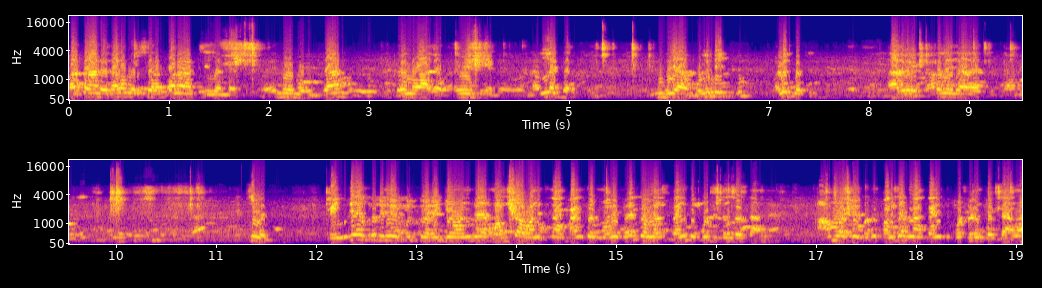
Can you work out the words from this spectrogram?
பத்தாண்டு காலம் ஒரு சிறப்பான ஆட்சி தான் வர வேண்டிய ஒரு நல்ல கருத்து இந்தியா முழுமைக்கும் வலுப்பட்டு ஆகவே பாரதிய ஜனதா வெற்றி இப்ப இந்தியா கூட்டணியை பொறுத்த வரைக்கும் வந்து மம்தா வந்து நான் கணித்து போது மேற்கொள்ள கணித்து போட்டுட்டு சொல்லிட்டாங்க. ஆமாம் வந்து நான் கணித்து போட்டுன்னு சொல்லிட்டாங்க.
